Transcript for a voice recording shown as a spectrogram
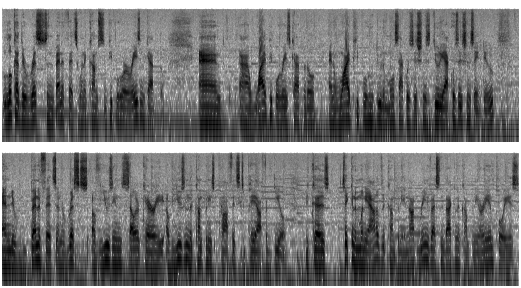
look at the risks and benefits when it comes to people who are raising capital and uh, why people raise capital and why people who do the most acquisitions do the acquisitions they do and the benefits and the risks of using seller carry, of using the company's profits to pay off a deal because taking the money out of the company and not reinvesting back in the company or the employees,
